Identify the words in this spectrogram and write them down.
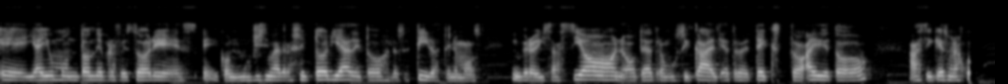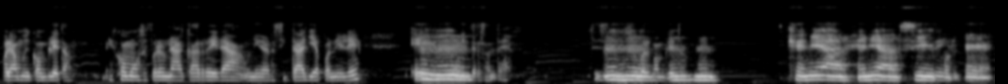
eh, y hay un montón de profesores eh, con muchísima trayectoria de todos los estilos. Tenemos improvisación o teatro musical, teatro de texto, hay de todo. Así que es una escuela muy completa. Es como si fuera una carrera universitaria, ponele. Eh, muy interesante. Sí, sí, súper completo. Genial, genial, sí, porque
